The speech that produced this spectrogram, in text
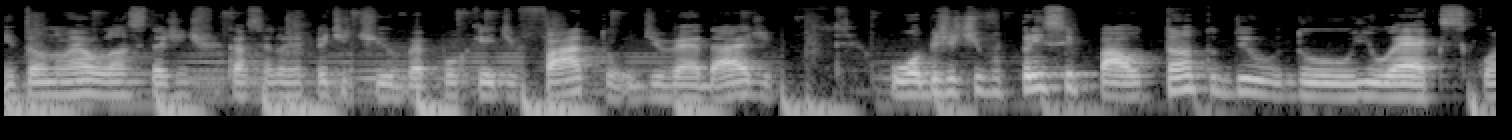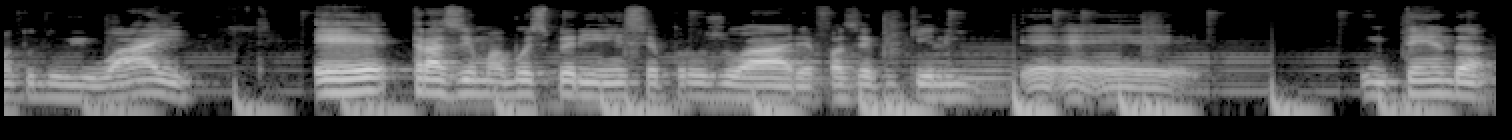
Então não é o lance da gente ficar sendo repetitivo, é porque de fato, de verdade, o objetivo principal, tanto do, do UX quanto do UI, é trazer uma boa experiência para o usuário, é fazer com que ele é, é, é entenda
